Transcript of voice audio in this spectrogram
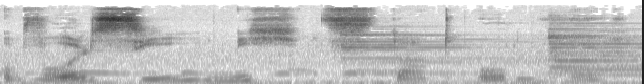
Obwohl sie nichts dort oben hören.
